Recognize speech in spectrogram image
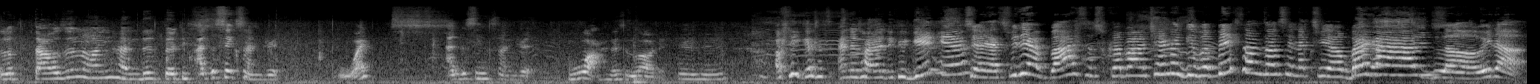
I got thousand one hundred thirty. I got 600. What? I got 600. Wow, that's a lot. Mm-hmm. Okay guys, it's end end the holiday again here. See you next video. Bye. Subscribe our channel. Give a big thumbs up. See you next video. Bye guys. Blow it up.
